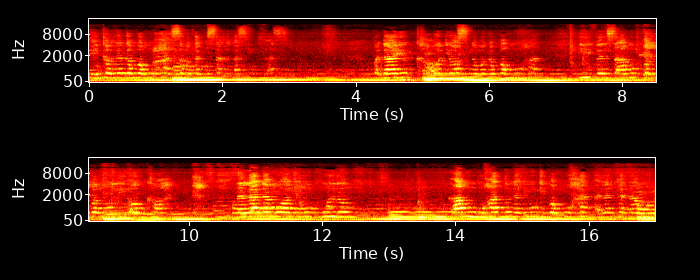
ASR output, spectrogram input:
Kaya ikaw nagapamuhan sa matag usa ka kasingkas. Padayon ka, O Diyos, nga magapamuhan even sa among pagpanguli, O God. sapato na imong gipabuhat alang ka na mo.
